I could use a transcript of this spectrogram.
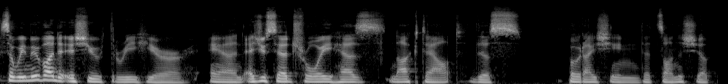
So we move on to issue three here, and as you said, Troi has knocked out this Bodai Shin that's on the ship.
